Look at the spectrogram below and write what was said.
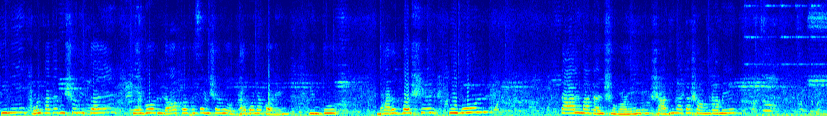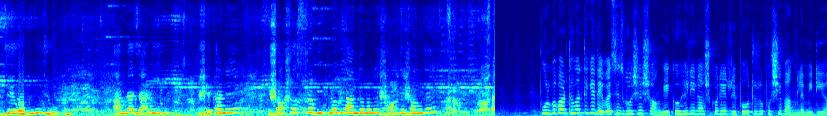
তিনি কলকাতা বিশ্ববিদ্যালয়ের টেগোর ল প্রফেসর হিসাবে অধ্যাপনা করেন, কিন্তু ভারতবর্ষের তুমুল টালমাটাল সময়ে স্বাধীনতা সংগ্রামের যে অগ্নিযুগ, আমরা জানি সেখানে সশস্ত্র বিপ্লবী আন্দোলনের সঙ্গে সঙ্গে পূর্ব বর্ধমান থেকে দেবাশিস ঘোষের সঙ্গে কোহিলি নস্করের রিপোর্ট রূপসী বাংলা মিডিয়া।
